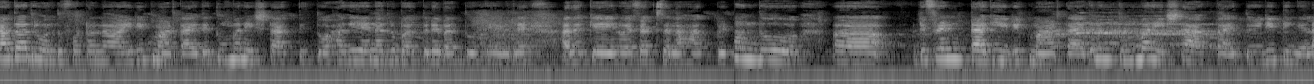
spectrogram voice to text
ಯಾವುದಾದ್ರೂ ಒಂದು ಫೋಟೋನ ಎಡಿಟ್ ಮಾಡ್ತಾ ಇದ್ದೆ. ತುಂಬಾ ಇಷ್ಟ ಆಗ್ತಿತ್ತು. ಹಾಗೆ ಏನಾದರೂ ಬರ್ತ್ಡೇ ಬಂತು ಅಂತ ಹೇಳಿದ್ರೆ ಅದಕ್ಕೆ ಏನು ಎಫೆಕ್ಟ್ಸ್ ಎಲ್ಲ ಹಾಕ್ಬಿಟ್ಟು ಒಂದು ಡಿಫ್ರೆಂಟ್ ಆಗಿ ಎಡಿಟ್ ಮಾಡ್ತಾ ಇದ್ದೆ. ನನಗೆ ತುಂಬಾ ಇಷ್ಟ ಆಗ್ತಾ ಇತ್ತು ಎಡಿಟಿಂಗ್ ಎಲ್ಲ.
